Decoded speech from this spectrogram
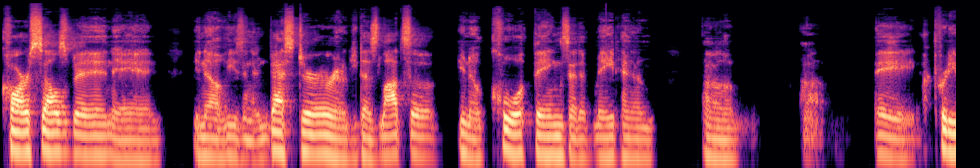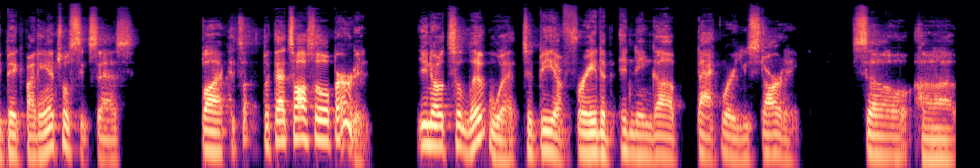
car salesman, and you know, he's an investor, and he does lots of you know, cool things that have made him um, uh, a, a pretty big financial success. But it's but that's also a burden, you know, to live with, to be afraid of ending up back where you started. So uh,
